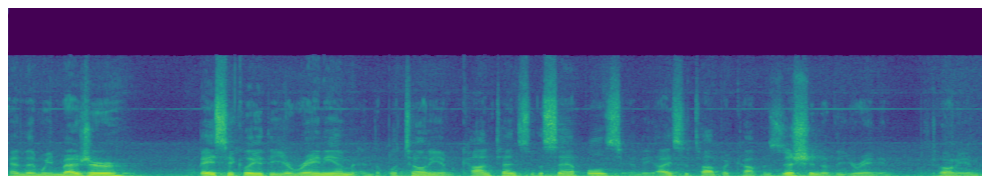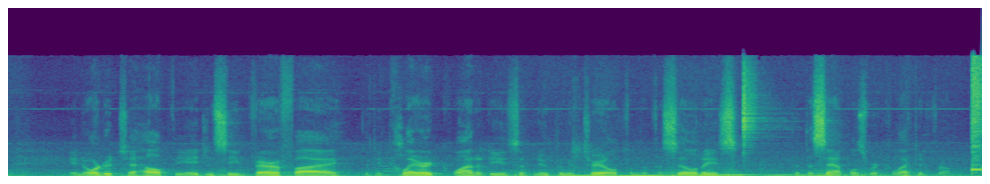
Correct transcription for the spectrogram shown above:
And then we measure basically the uranium and the plutonium contents of the samples and the isotopic composition of the uranium plutonium in order to help the agency verify the declared quantities of nuclear material from the facilities that the samples were collected from.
